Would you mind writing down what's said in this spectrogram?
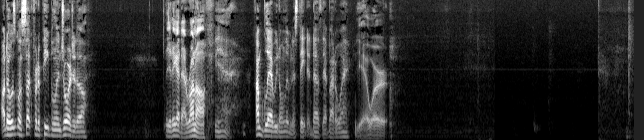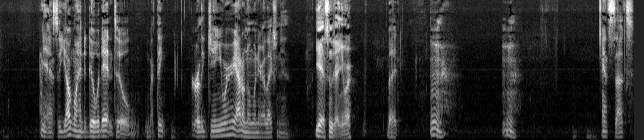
Although it's gonna suck for the people in Georgia though. yeah, they got that runoff. Yeah. I'm glad we don't live in a state that does that, by the way. Yeah, word. Yeah, so y'all gonna have to deal with that until I think early January. I don't know when their election is. Yeah, it's in January. But mm, mm, that sucks.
